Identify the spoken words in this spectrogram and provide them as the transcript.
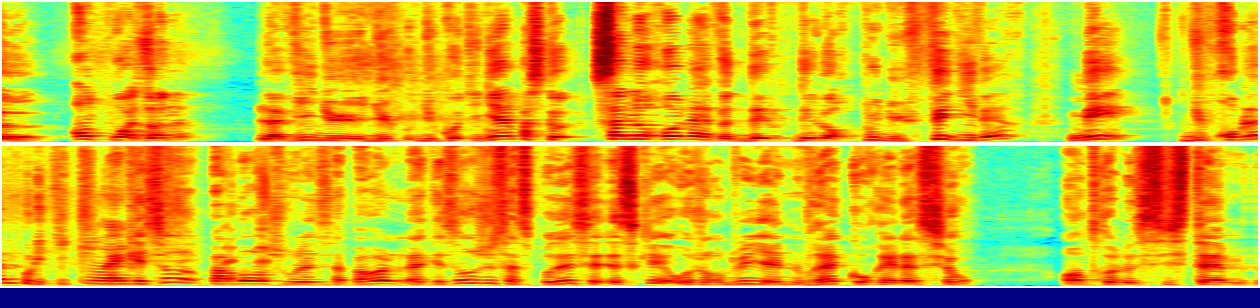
euh, empoisonnent la vie du, du- du quotidien, parce que ça ne relève dès, dès lors plus du fait divers, mais du problème politique. La question, pardon, je vous laisse la parole. La question juste à se poser, c'est est-ce qu'aujourd'hui, il y a une vraie corrélation entre le système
